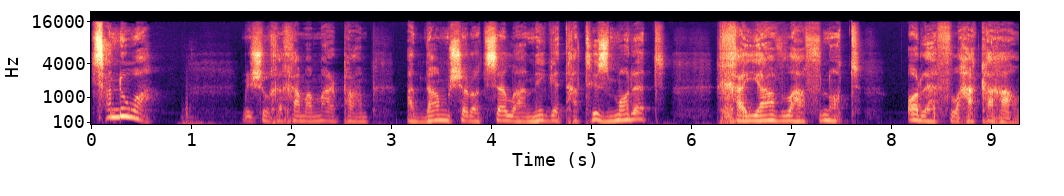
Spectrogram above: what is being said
צנוע. מישהו חכם אמר פעם, אדם שרוצה להנהיג את התזמורת חייב להפנות עורף לקהל.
